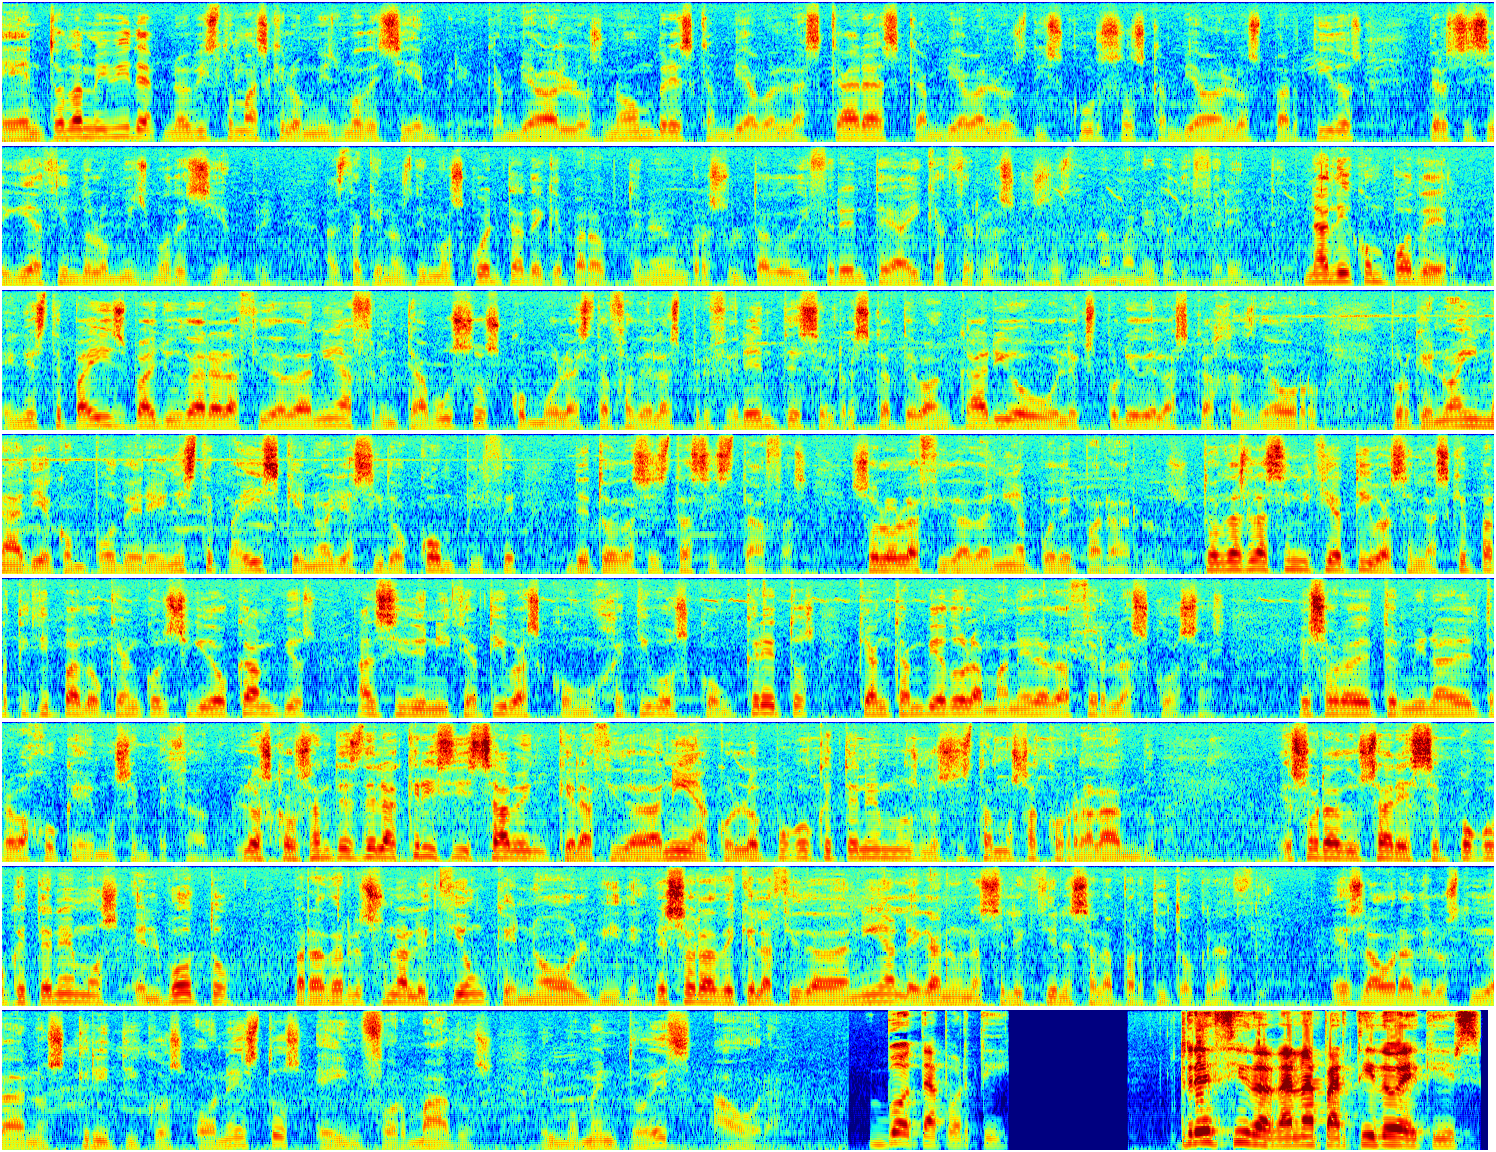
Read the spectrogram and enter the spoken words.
En toda mi vida no he visto más que lo mismo de siempre. Cambiaban los nombres, cambiaban las caras, cambiaban los discursos, cambiaban los partidos, pero se seguía haciendo lo mismo de siempre, hasta que nos dimos cuenta de que para obtener un resultado diferente hay que hacer las cosas de una manera diferente. Nadie con poder en este país va a ayudar a la ciudadanía frente a abusos como la estafa de las preferentes, el rescate bancario o el expolio de las cajas de ahorro, porque no hay nadie con poder en este país que no haya sido cómplice de todas estas estafas. Solo la ciudadanía puede pararlos. Todas las iniciativas en las que he participado que han conseguido cambios han sido iniciativas con objetivos concretos que han cambiado la manera de hacer las cosas. Es hora de terminar el trabajo que hemos empezado. Los causantes de la crisis saben que la ciudadanía, con lo poco que tenemos, los estamos acorralando. Es hora de usar ese poco que tenemos, el voto, para darles una lección que no olviden. Es hora de que la ciudadanía le gane unas elecciones a la partitocracia. Es la hora de los ciudadanos críticos, honestos e informados. El momento es ahora. Vota por ti. Red Ciudadana Partido X.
